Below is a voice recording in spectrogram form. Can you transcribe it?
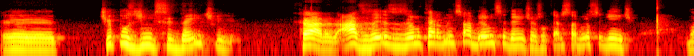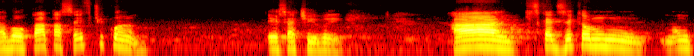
É, tipos de incidente, cara, às vezes eu não quero nem saber o incidente, eu só quero saber o seguinte: vai voltar, tá safety quando? Esse ativo aí. Ah, isso quer dizer que eu não, não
